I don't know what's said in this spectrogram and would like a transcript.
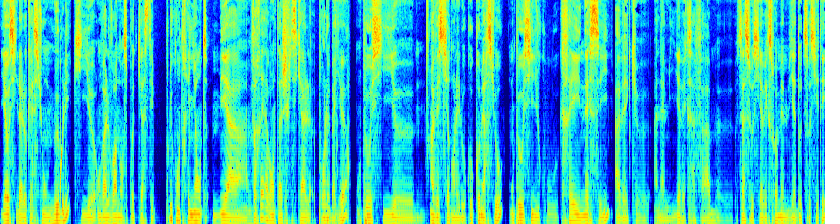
Il y a aussi la location meublée qui, euh, on va le voir dans ce podcast, est plus contraignante mais a un vrai avantage fiscal pour le bailleur. On peut aussi euh, investir dans les locaux commerciaux. On peut aussi du coup créer une SCI avec euh, un ami, avec sa femme, s'associer avec soi-même via d'autres sociétés.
